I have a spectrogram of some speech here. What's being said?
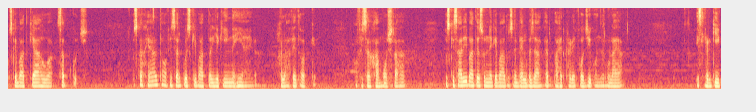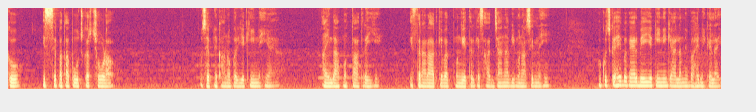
اس کے بعد کیا ہوا، سب کچھ۔ اس کا خیال تھا آفیسر کو اس کی بات پر یقین نہیں آئے گا۔ خلاف توقع۔ آفیسر خاموش رہا۔ اس کی ساری باتیں سننے کے بعد اس نے بیل بجا کر باہر کھڑے فوجی کو اندر بلایا۔ اس لڑکی کو اس سے پتہ پوچھ کر چھوڑا اسے اپنے کانوں پر یقین نہیں آیا۔ آئندہ آپ محتاط رہیے۔ اس طرح رات کے وقت منگیتر کے ساتھ جانا بھی مناسب نہیں۔ وہ کچھ کہے بغیر بے یقینی کے عالم میں باہر نکل آئی۔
